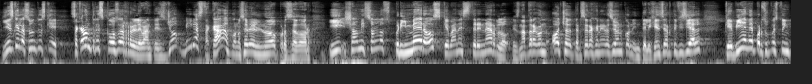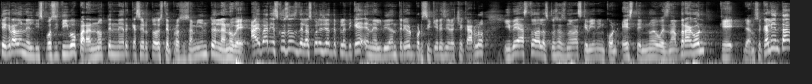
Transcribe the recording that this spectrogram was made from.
Y es que el asunto es que sacaron tres cosas relevantes. Yo vine hasta acá a conocer el nuevo procesador y Xiaomi son los primeros que van a estrenarlo. Snapdragon 8 de tercera generación con inteligencia artificial que viene por supuesto integrado en el dispositivo para no tener que hacer todo este procesamiento en la nube. Hay varias cosas de las cuales ya te platiqué en el video anterior por si quieres ir a checarlo y veas todas las cosas nuevas que vienen con este este nuevo Snapdragon que ya no se calienta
